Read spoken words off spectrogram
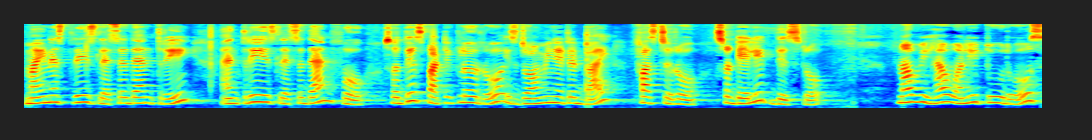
minus 3 is lesser than 3 and 3 is lesser than 4. So this particular row is dominated by first row. So delete this row. Now we have only two rows.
